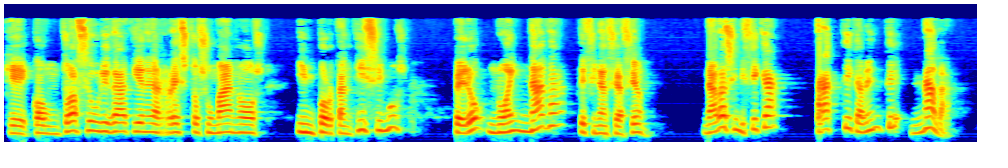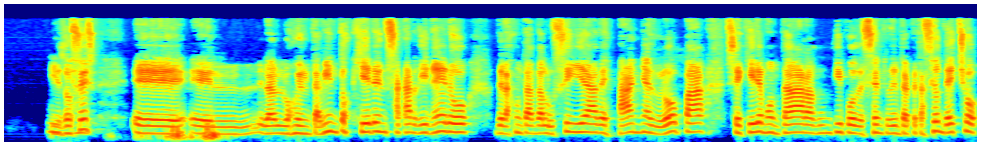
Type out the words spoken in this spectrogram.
que con toda seguridad tiene restos humanos importantísimos, pero no hay nada de financiación. Nada significa prácticamente nada. Y entonces eh, los ayuntamientos quieren sacar dinero de la Junta de Andalucía, de España, de Europa, se quiere montar algún tipo de centro de interpretación. De hecho,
